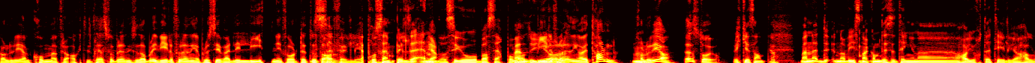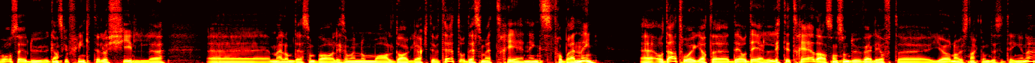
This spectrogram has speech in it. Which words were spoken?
kaloriene, komme fra aktivitetsforbrenning. Så da blir hvileforbrenninga plutselig veldig liten i forhold til totalen. Selvfølgelig. Prosentbildet endrer ja. seg jo basert på hva Men du gjør. Men hvileforbrenninga i tall, mm. kalorier, mm. den står jo. Ikke sant. Ja. Men når vi snakker om disse tingene, har gjort det tidligere, Halvor, så er du ganske flink til å skille eh, mellom det som bare liksom er normal daglig aktivitet, og det som er treningsforbrenning. Eh, og der tror jeg at det, eh, å dele litt i tre, da, sånn som du veldig ofte gjør når vi snakker om disse tingene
